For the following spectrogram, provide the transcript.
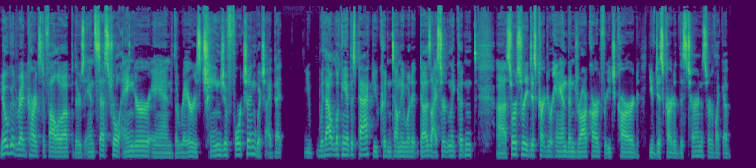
No good red cards to follow up. There's Ancestral Anger, and the rare is Change of Fortune, which I bet you without looking at this pack you couldn't tell me what it does. I certainly couldn't. Uh, sorcery discard your hand then draw a card for each card you've discarded this turn. It's sort of like a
